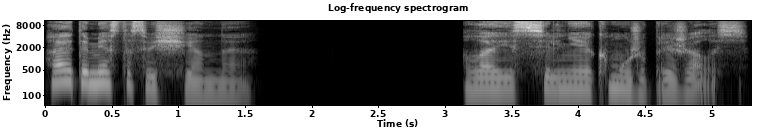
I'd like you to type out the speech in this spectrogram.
а это место священное. Лаис сильнее к мужу прижалась.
